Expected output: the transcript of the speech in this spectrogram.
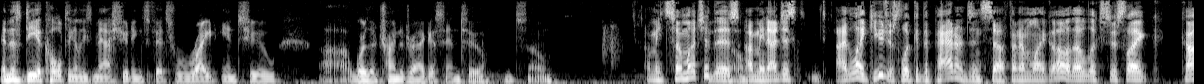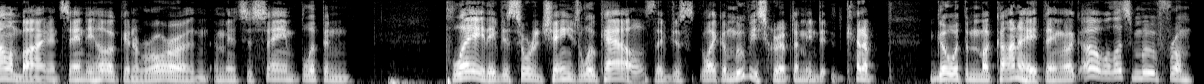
and this de-occulting of these mass shootings fits right into uh, where they're trying to drag us into. So, I mean, so much of this. I mean, I just, I like you, just look at the patterns and stuff, and I'm like, oh, that looks just like Columbine and Sandy Hook and Aurora, and I mean, it's the same blipping play. They've just sort of changed locales. They've just like a movie script. I mean, to kind of go with the McConaughey thing. Like, oh, well, let's move from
